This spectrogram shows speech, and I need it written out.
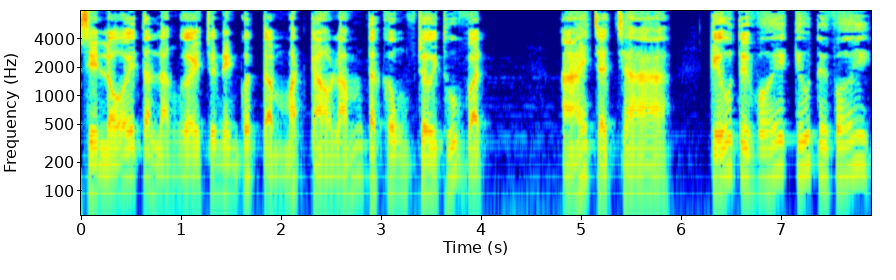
Xin lỗi ta là người cho nên có tầm mắt cao lắm, ta không chơi thú vật. Ái chà chà, cứu tôi với, cứu tôi với.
